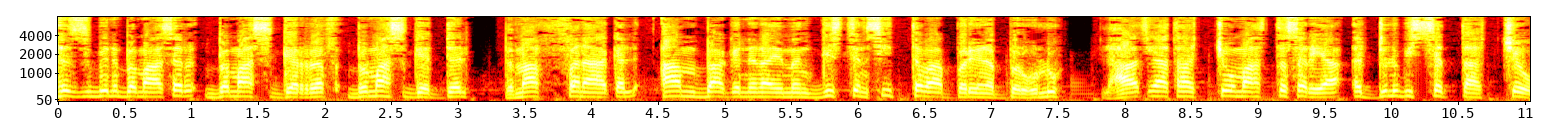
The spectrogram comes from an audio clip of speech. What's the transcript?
ሕዝብን በማሰር በማስገረፍ፣ በማስገደል፣ በማፈናቀል አምባገነናዊ መንግሥትን ሲተባበሩ የነበሩ ሁሉ ለኀጢአታቸው ማስተሰሪያ ዕድሉ ቢሰጣቸው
